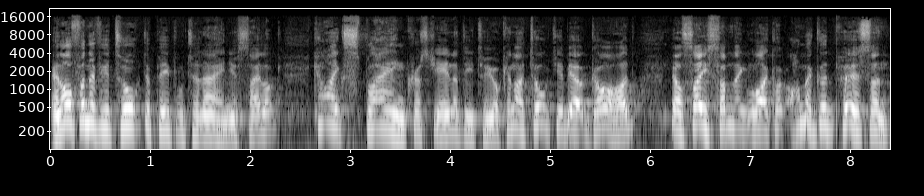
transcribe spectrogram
And often, if you talk to people today and you say, Look, can I explain Christianity to you, or can I talk to you about God? They'll say something like, Look, I'm a good person.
